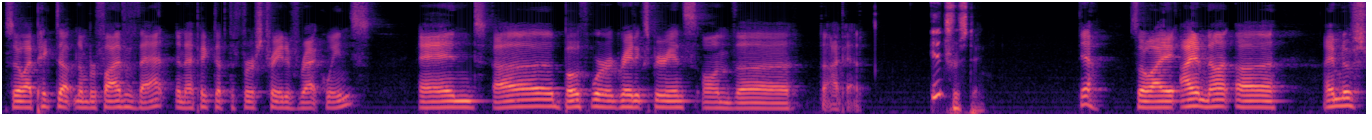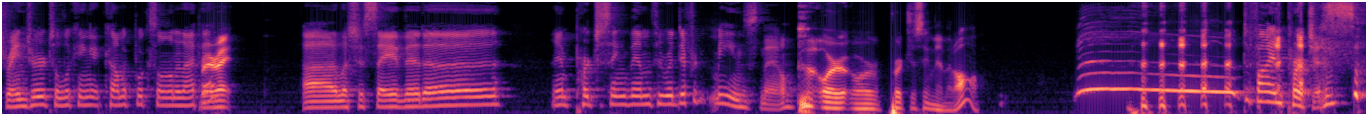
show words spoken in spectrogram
So I picked up number five of that, and I picked up the first trade of Rat Queens, and uh, both were a great experience on the the iPad. Interesting. Yeah. So I I am not uh I am no stranger to looking at comic books on an iPad. Right. Right. Uh, let's just say that uh I am purchasing them through a different means now. or or purchasing them at all. Uh, define purchase.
